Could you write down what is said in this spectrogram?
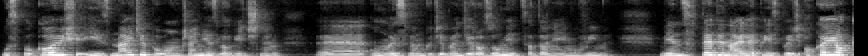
uspokoi się i znajdzie połączenie z logicznym e, umysłem, gdzie będzie rozumieć, co do niej mówimy. Więc wtedy najlepiej jest powiedzieć: OK, OK,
